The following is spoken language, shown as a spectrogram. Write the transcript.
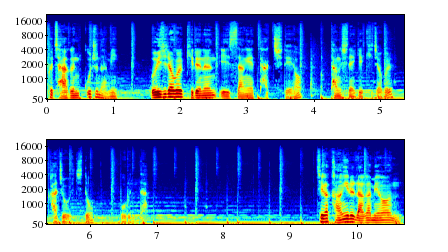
그 작은 꾸준함이 의지력을 기르는 일상에 닿치되어 당신에게 기적을 가져올지도 모른다. 제가 강의를 나가면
